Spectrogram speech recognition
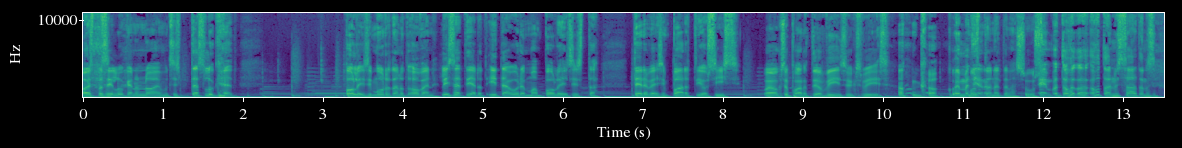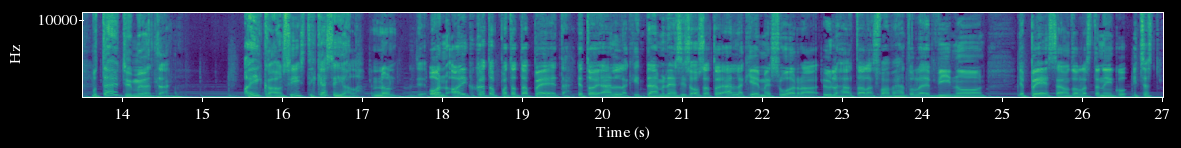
Oispa siinä lukenut noin, mutta siis tässä lukee, että poliisi murtanut oven. Lisätiedot Itä-Uudenmaan poliisista. Terveisin partio siis. Vai onko se partio 515? Onko? Kun en mä Musta tiedä. on näitä vähän. En, ota, ota nyt saatana se. Mutta täytyy myöntää. Aika on siisti käsiala. No, On aika, katoppa tota p ja toi Lkin. Tää menee siis osa, toi Lkin ei mene suoraan ylhäältä alas, vaan vähän tulee vinoon. Ja p on tollaista niinku, itse asiassa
